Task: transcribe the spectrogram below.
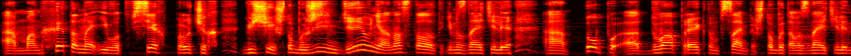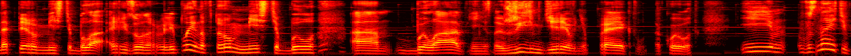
а, Манхэттена и вот всех прочих вещей, чтобы жизнь в деревне, она стала таким, знаете ли, а, топ-2 проектом в Сампе, чтобы там, знаете ли, на первом месте была Arizona Roleplay, на втором месте был, а, была, я не знаю, Жизнь в деревне, проект вот такой вот. И вы знаете,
